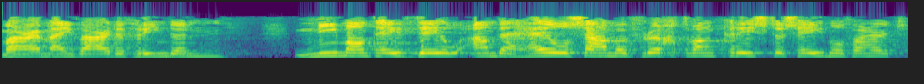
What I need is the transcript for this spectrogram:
Maar mijn waarde vrienden, niemand heeft deel aan de heilzame vrucht van Christus hemelvaart.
